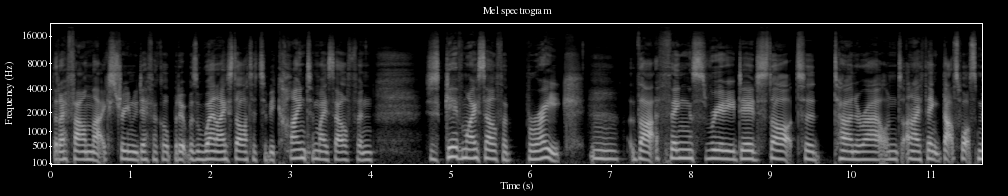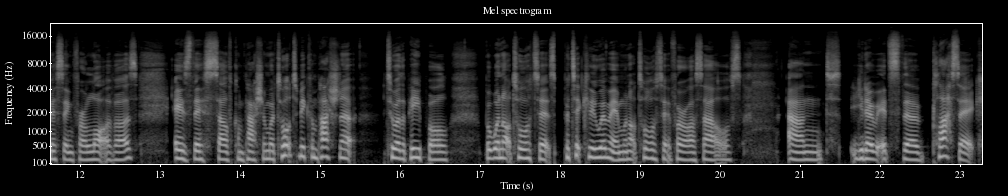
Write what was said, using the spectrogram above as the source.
that I found that extremely difficult. But it was when I started to be kind to myself and just give myself a break. Mm. That things really did start to turn around and i think that's what's missing for a lot of us is this self-compassion. We're taught to be compassionate to other people but we're not taught it particularly women we're not taught it for ourselves. And you know it's the classic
